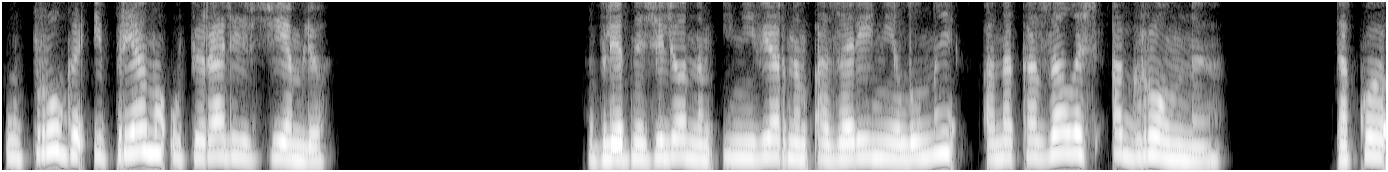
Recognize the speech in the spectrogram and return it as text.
упруго и прямо упирались в землю. В бледно-зеленом и неверном озарении луны она казалась огромную. Такую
